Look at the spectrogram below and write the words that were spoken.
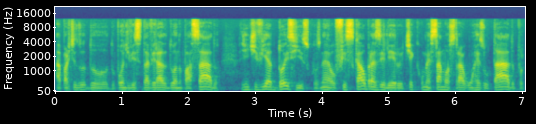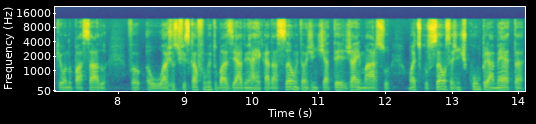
a partir do, do, do, ponto de vista da virada do ano passado, a gente via dois riscos. Né? O fiscal brasileiro tinha que começar a mostrar algum resultado, porque o ano passado foi, o ajuste fiscal foi muito baseado em arrecadação, então a gente ia ter já em março uma discussão se a gente cumpre a meta,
